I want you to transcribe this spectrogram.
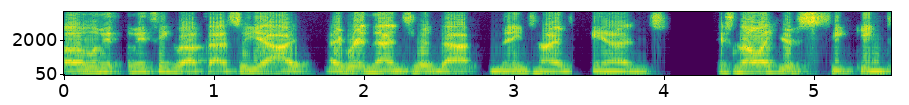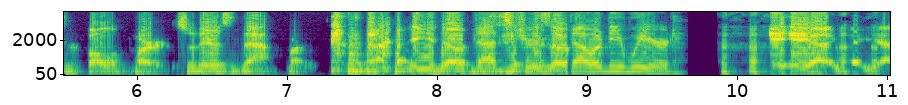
Uh, let me let me think about that. So yeah, I, I've written that and shared that many times, and it's not like you're seeking to fall apart. So there's that part. you know, that's true. So, that would be weird. Yeah, yeah, yeah.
